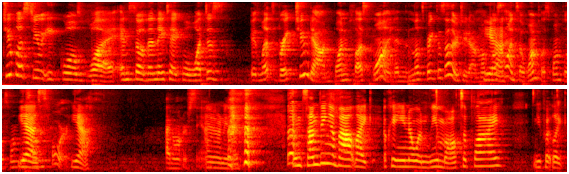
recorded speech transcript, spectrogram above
two plus two equals what? And so then they take, well, what does it, let's break two down, one plus one, and then let's break this other two down, one Yeah. plus one. So one plus one plus one plus Yes. one is four. Yeah, I don't understand. I don't either. And something about like, okay, you know, when we multiply, you put like,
